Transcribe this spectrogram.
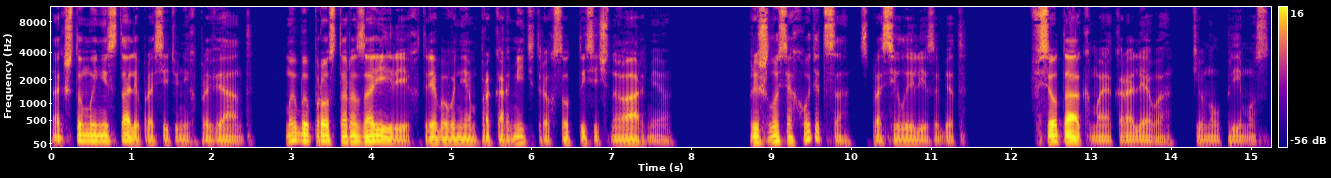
Так что мы не стали просить у них провиант. Мы бы просто разорили их требованием прокормить трехсоттысячную армию. «Пришлось охотиться?» — спросила Элизабет. «Все так, моя королева», — кивнул Примус.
